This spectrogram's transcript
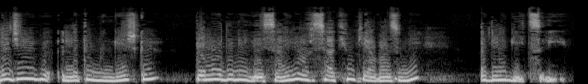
लीजिए अब लता मंगेशकर, प्रमोदिनी देसाई और साथियों की आवाजों में अगला गीत सुनिए।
